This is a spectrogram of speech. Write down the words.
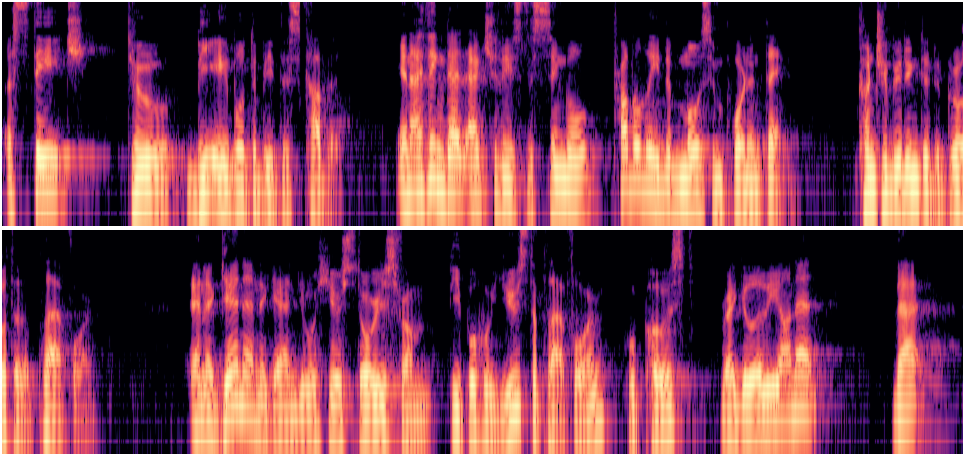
a stage to be able to be discovered. And I think that actually is the single, probably the most important thing, contributing to the growth of the platform. And again and again, you will hear stories from people who use the platform, who post regularly on it, that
